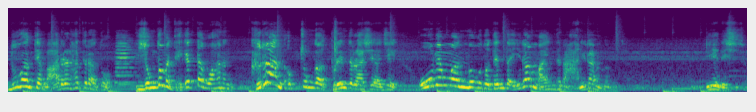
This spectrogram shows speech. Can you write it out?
누구한테 말을 하더라도 이 정도면 되겠다고 하는 그러한 업종과 브랜드를 하셔야지 500만 먹어도 된다 이런 마인드는 아니라는 겁니다. 이해되시죠?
